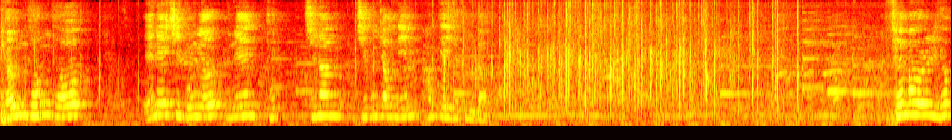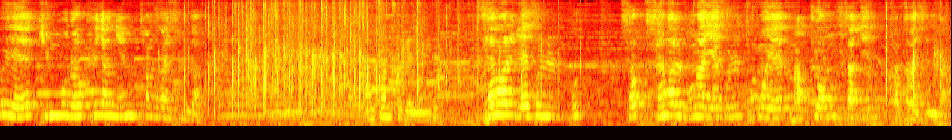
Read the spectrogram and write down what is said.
변성섭 NH농협은행 구- 진안 지부장님 함께 해주셨습니다. 새마을 협의회 김문옥 회장님 참석하셨습니다. 안 참석했는데 생활예술 생활문화예술 동호회 박주홍 이사님 참석하셨습니다.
